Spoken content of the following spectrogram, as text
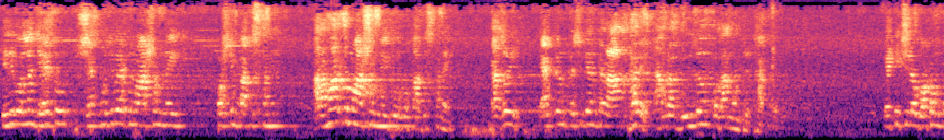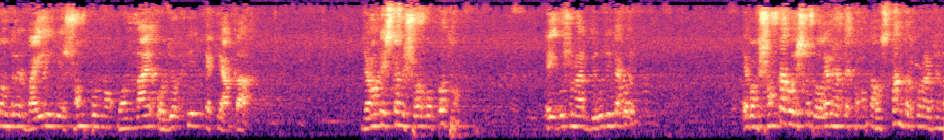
তিনি বললেন, যেহেতু শেখ মুজিবের কোনো আসন নেই পশ্চিম পাকিস্তানে, আর আমার কোনো আসন নেই পূর্ব পাকিস্তানে, কাজেই একজন প্রেসিডেন্টের আধারে আমরা দুইজন প্রধানমন্ত্রী থাকব। এটি ছিল গঠনতন্ত্রের বাইরে গিয়ে সম্পূর্ণ অন্যায় অযৌক্তিক একটি আবদার। জামাত ইসলামী সর্বপ্রথম এই ঘোষণার বিরোধিতা করে এবং সংখ্যাগরিষ্ঠ দলের হাতে ক্ষমতা হস্তান্তর করার জন্য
